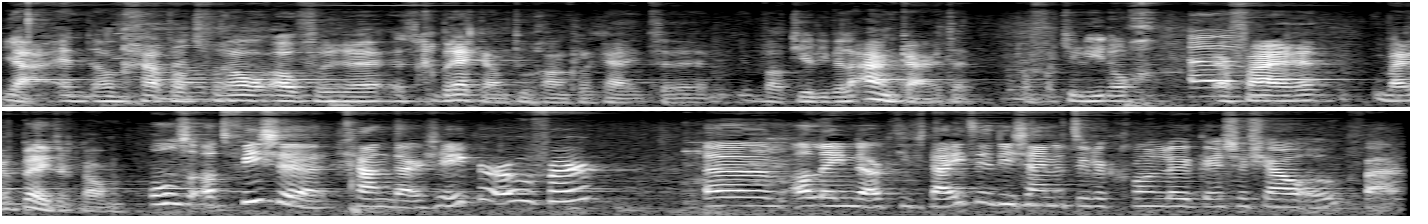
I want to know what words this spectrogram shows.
Ja, en dan gaat dat vooral over eh, het gebrek aan toegankelijkheid. eh, wat jullie willen aankaarten. Of wat jullie nog Eh, ervaren waar het beter kan. Onze adviezen gaan daar zeker over. Um, alleen de activiteiten die zijn natuurlijk gewoon leuk en sociaal ook vaak.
